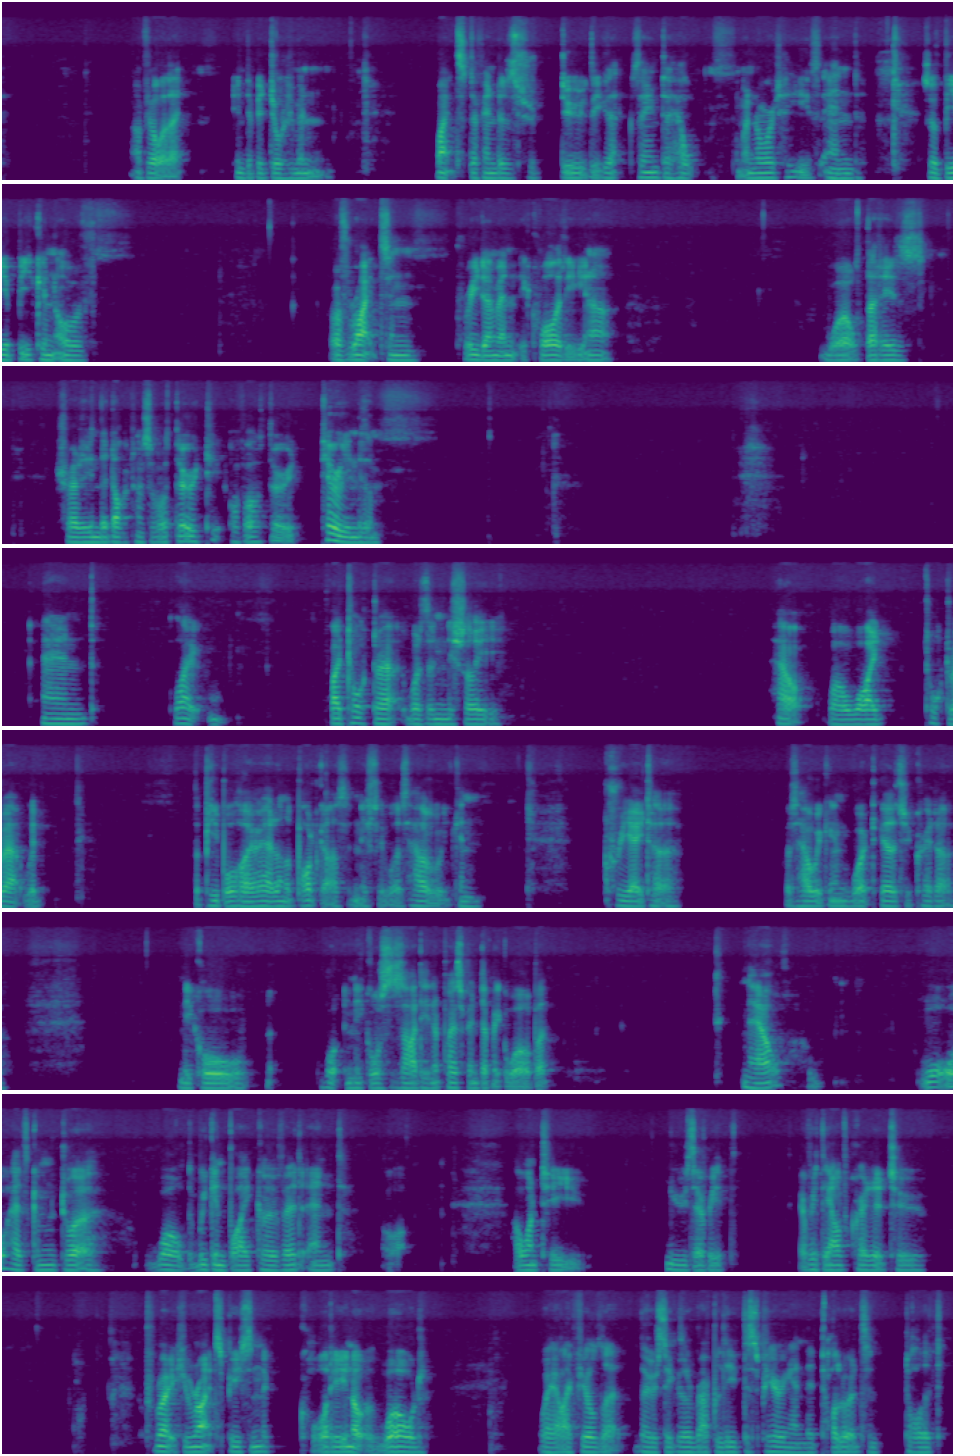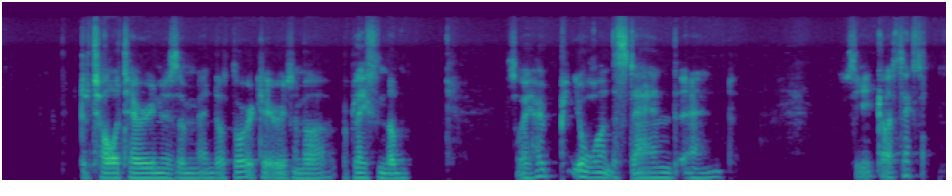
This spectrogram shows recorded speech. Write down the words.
I feel like individual human rights defenders should do the exact same to help minorities and so be a beacon of of rights and freedom and equality in a world that is shrouded in the darkness of authority of authoritarianism. And like I talked about was initially how well what I talked about with the people I had on the podcast initially was how we can create a was how we can work together to create a an equal what an equal society in a post-pandemic world but now war has come to a world weakened by covid and i want to use every everything i've created to promote human rights peace and equality in a world where I feel that those things are rapidly disappearing and intolerance and totalitarianism and authoritarianism are replacing them. So I hope you'll understand and see you guys next time.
